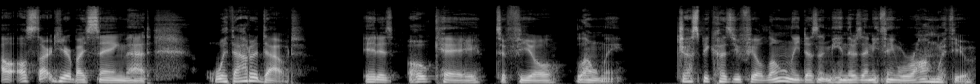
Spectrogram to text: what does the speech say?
I'll start here by saying that without a doubt, it is okay to feel lonely. Just because you feel lonely doesn't mean there's anything wrong with you.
